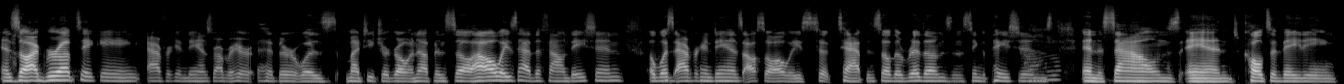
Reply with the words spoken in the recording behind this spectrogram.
And so I grew up taking African dance. Robert Hi- Hibbert was my teacher growing up. And so I always had the foundation of what's Mhm. African dance. I also always took tap. And so the rhythms and syncopations Oh, and the sounds and cultivating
